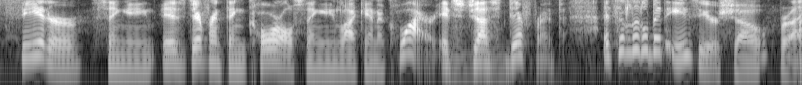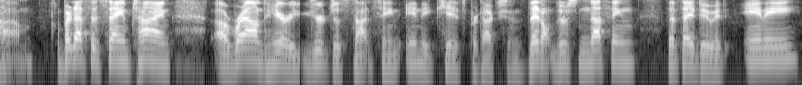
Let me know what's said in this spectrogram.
theater singing is different than choral singing like in a choir it's Mm-hmm. just different it's a little bit easier show Right. um, but at the same time around here you're just not seeing any kids productions they don't there's nothing that they do at any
